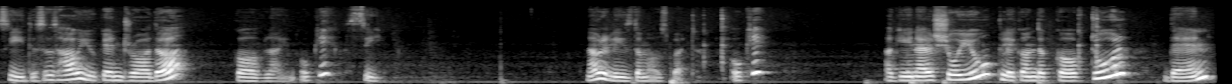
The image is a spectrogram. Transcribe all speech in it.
see this is how you can draw the curve line. Okay see. Now release the mouse button. Okay? Again I'll show you. Click on the curve tool. Then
